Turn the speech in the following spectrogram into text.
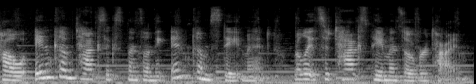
how income tax expense on the income statement relates to tax payments over time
